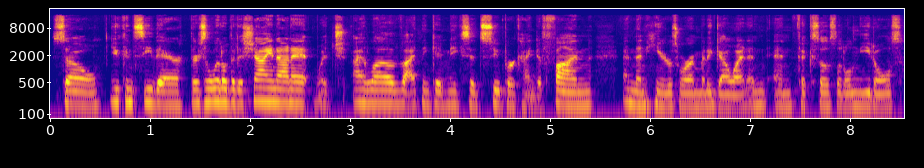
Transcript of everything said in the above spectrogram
so you can see there, there's a little bit of shine on it, which I love. I think it makes it super kind of fun. And then here's where I'm going to go in and, and fix those little needles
